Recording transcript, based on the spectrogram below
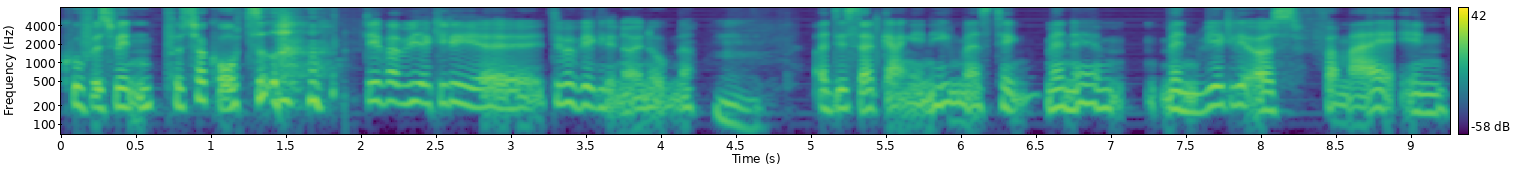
kunne forsvinde på så kort tid. det var virkelig, øh, det var virkelig en øjenåbner. Mm. Og det satte gang i en hel masse ting. Men, øh, men virkelig også for mig en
